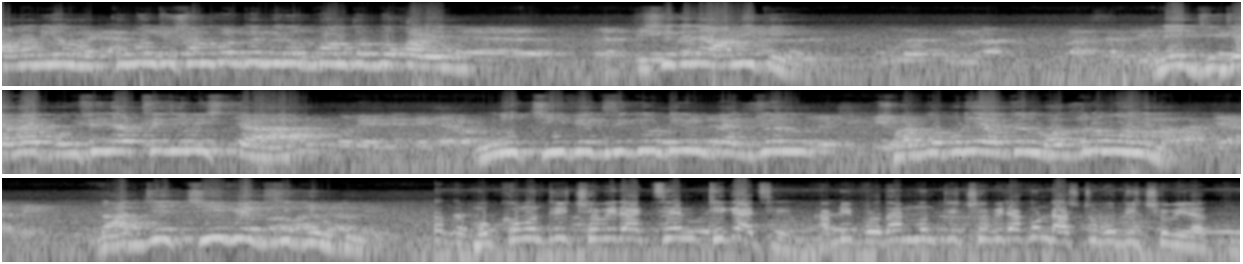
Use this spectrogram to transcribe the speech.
মাননীয় মুখ্যমন্ত্রী সম্পর্কে বিরূপ মন্তব্য করেন। সেখানে আমি কে? মানে যে জায়গায় পৌঁছে যাচ্ছে জিনিসটা, উনি চিফ এক্সিকিউটিভ একজন, সর্বোপরি একজন ভদ্র মহিলা, রাজ্যের চিফ এক্সিকিউটিভ মুখ্যমন্ত্রীর ছবি রাখছেন, ঠিক আছে। আপনি প্রধানমন্ত্রীর ছবি রাখুন, রাষ্ট্রপতির ছবি রাখুন।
